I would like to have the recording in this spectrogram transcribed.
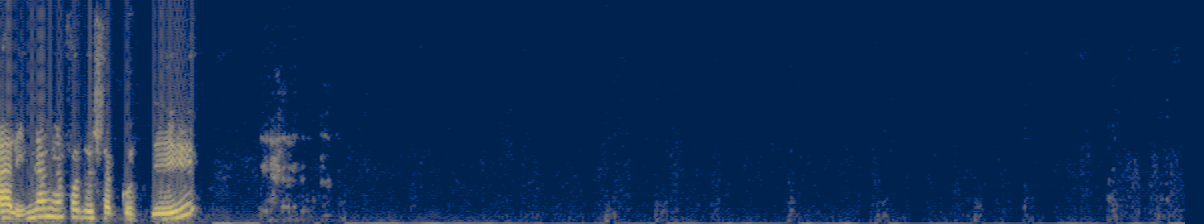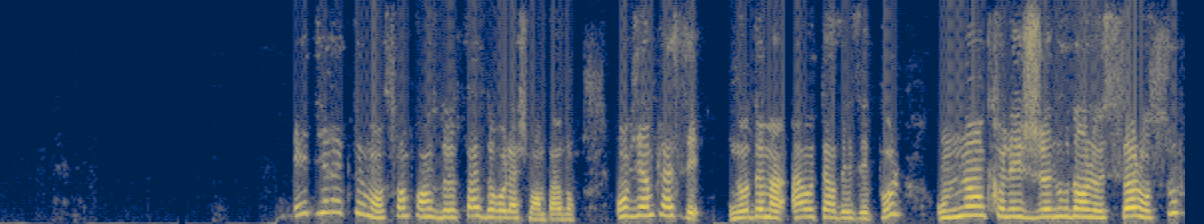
Allez, une dernière fois de chaque côté. Directement, sans prendre de phase de relâchement, pardon, on vient placer nos deux mains à hauteur des épaules, on ancre les genoux dans le sol, on souffle,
